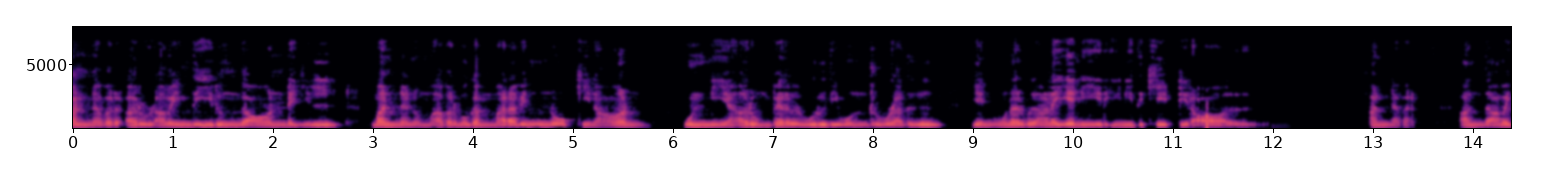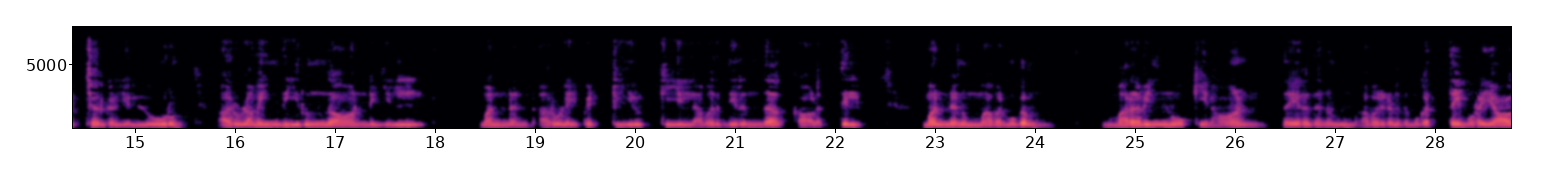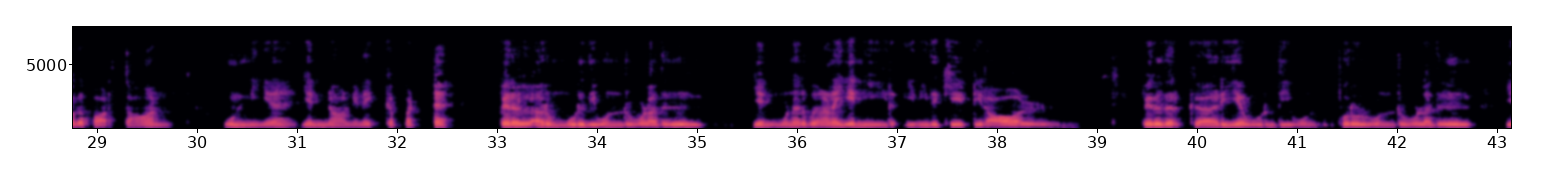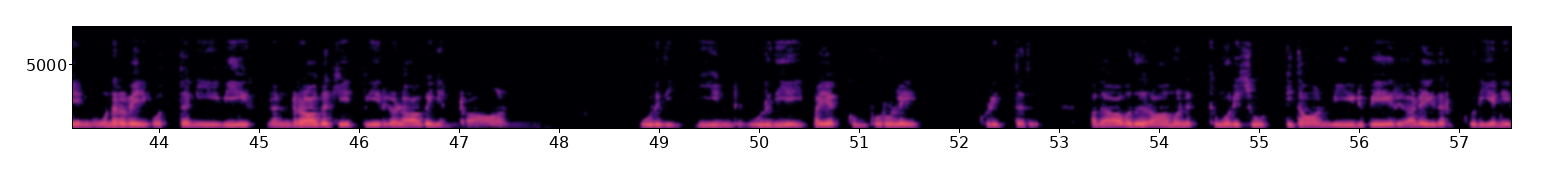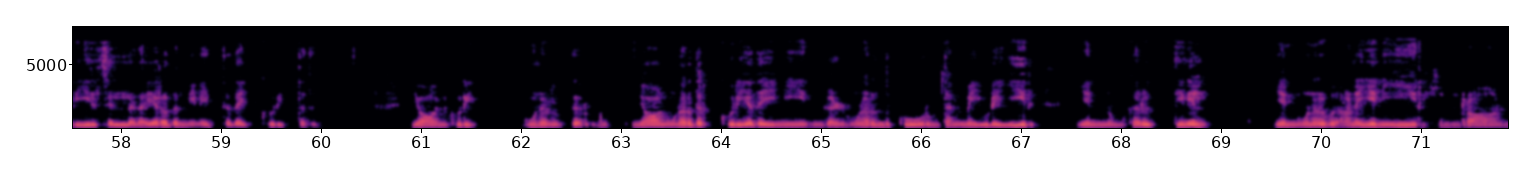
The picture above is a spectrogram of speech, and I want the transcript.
அன்னவர் அருள் அமைந்து இருந்த ஆண்டையில் மன்னனும் அவர் முகம் மரபின் நோக்கினான். உன்னிய அரும் பெறல் உறுதி ஒன்று உளது. என் உணர்வு அணைய நீர் இனிது கேட்டிறாள் அன்னவர் அந்த அமைச்சர்கள் எல்லோரும் அருளமைந்து இருந்த ஆண்டையில் மன்னன் அருளை பெற்று இருக்கையில் அமர்ந்திருந்த அக்காலத்தில் மன்னனும் அவர் முகம் மரபின் நோக்கினான். தயரதனும் அவர்களது முகத்தை முறையாக பார்த்தான். உண்ணிய என்னால் நினைக்கப்பட்ட பெறல் அரும் உறுதி ஒன்று உளது. என் உணர்வு அணைய நீர் இனிது கேட்டிரால் பெறுதற்கு அரிய உறுதி பொருள் ஒன்று உளது. என் உணர்வை ஒத்த நீவீர் நன்றாக கேட்பீர்களாக என்றான். உறுதி ஈண்டு உறுதியை பயக்கும் பொருளை குறித்தது. அதாவது ராமனுக்கு முறிசூட்டி தான் வீடு பேறு அடைதற்குரிய நெறியில் செல்ல தயரதன் நினைத்ததைக் குறித்தது. யான் உணர்தற்குரியதை நீங்கள் உணர்ந்து கூறும் தன்மையுடையீர் என்னும் கருத்தினில் என் உணர்வு அணைய நீர் என்றான்.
